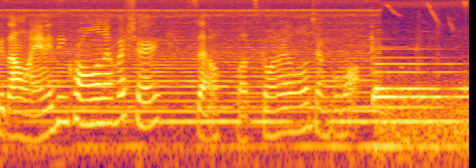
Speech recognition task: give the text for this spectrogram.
because I don't want anything crawling up my shirt. So let's go on our little jungle walk.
